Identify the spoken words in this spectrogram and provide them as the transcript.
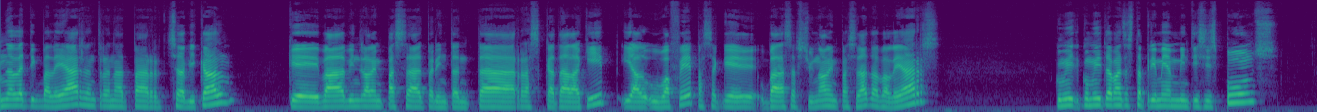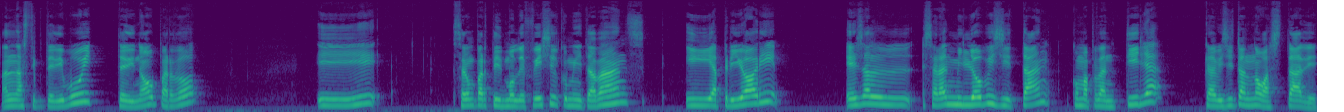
Un Atlètic Balears entrenat per Xavi Calm, que va vindre l'any passat per intentar rescatar l'equip, i el, ho va fer, passa que va decepcionar l'any passat, el Balears. Com, he- com he dit abans, està primer amb 26 punts, el Nàstic té 18, té 19, perdó, i serà un partit molt difícil, com he dit abans, i a priori és el, serà el millor visitant com a plantilla que visita el nou estadi,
